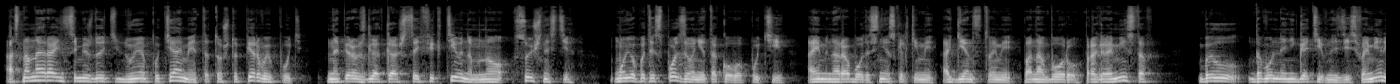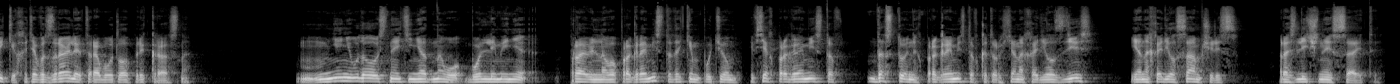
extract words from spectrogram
Основная разница между этими двумя путями – это то, что первый путь, на первый взгляд, кажется эффективным, но в сущности мой опыт использования такого пути, а именно работы с несколькими агентствами по набору программистов, был довольно негативный здесь в Америке, хотя в Израиле это работало прекрасно – мне не удалось найти ни одного более-менее правильного программиста таким путем. И всех программистов, достойных программистов, которых я находил здесь, я находил сам через различные сайты.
